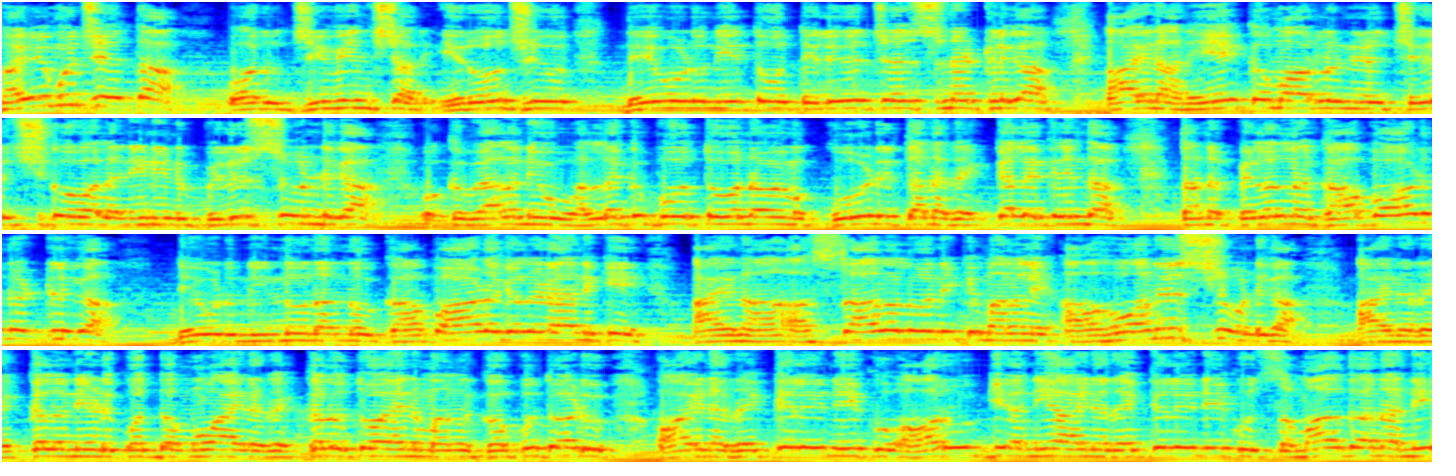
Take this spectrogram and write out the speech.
భయము చేత వారు జీవించారు. ఈ రోజు దేవుడు నీతో తెలియచేసినట్లుగా ఆయన అనేక మార్లు నేను చేర్చుకోవాలని నిన్ను పిలుస్తూ ఉండగా ఒకవేళ నీవు వల్లకపోతూ ఉన్నావేమో కోడి తన రెక్కల క్రింద తన పిల్లలను కాపాడునట్లుగా దేవుడు నిన్ను నన్ను కాపాడగలడానికి ఆయన హస్తాలలోనికి మనల్ని ఆహ్వానిస్తూ ఉండగా ఆయన రెక్కల నీడు కొద్దాము ఆయన రెక్కలతో ఆయన మనల్ని కప్పుతాడు. ఆయన రెక్కలే నీకు ఆరోగ్యాన్ని ఆయన రెక్కలే నీకు సమాధానాన్ని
